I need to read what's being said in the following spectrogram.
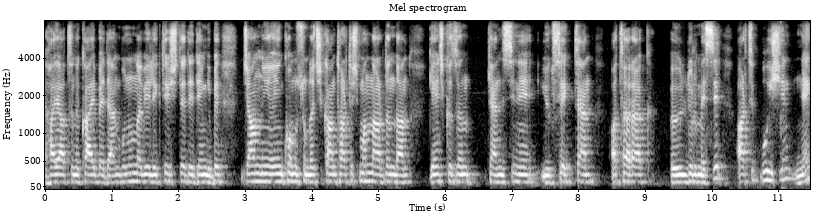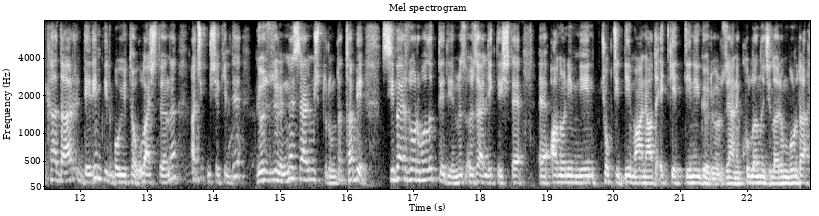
e, hayatını kaybeden, bununla birlikte işte dediğim gibi canlı yayın konusunda çıkan tartışmanın ardından genç kızın kendisini yüksekten atarak öldürmesi artık bu işin ne kadar derin bir boyuta ulaştığını açık bir şekilde gözler önüne sermiş durumda. Tabii siber zorbalık dediğimiz özellikle işte e, anonimliğin çok ciddi manada etki ettiğini görüyoruz. Yani kullanıcıların burada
